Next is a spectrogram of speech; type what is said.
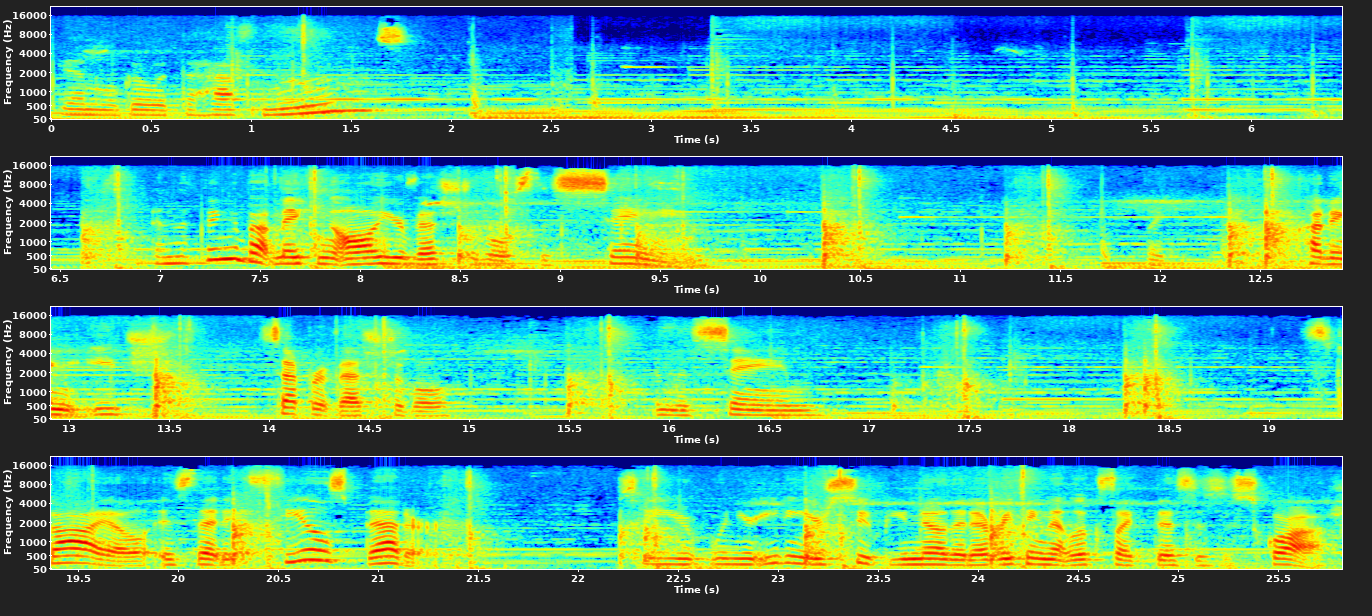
Again, we'll go with the half moons. And the thing about making all your vegetables the same, like cutting each separate vegetable in the same style, is that it feels better. So you, when you're eating your soup, you know that everything that looks like this is a squash.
